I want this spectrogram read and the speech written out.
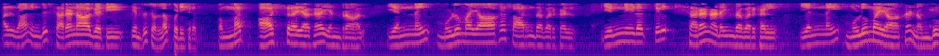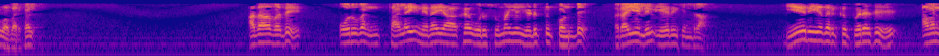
அதுதான் இங்கு சரணாகதி என்று சொல்லப்படுகிறது. மத் ஆசிரயக என்றால் என்னை முழுமையாக சார்ந்தவர்கள் என்னிடத்தில் சரணடைந்தவர்கள் என்னை முழுமையாக நம்புபவர்கள். அதாவது ஒருவன் தலை நிறையாக ஒரு சுமையை எடுத்துக்கொண்டு ரயிலில் ஏறுகின்றான். ஏறியதற்கு பிறகு அவன்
